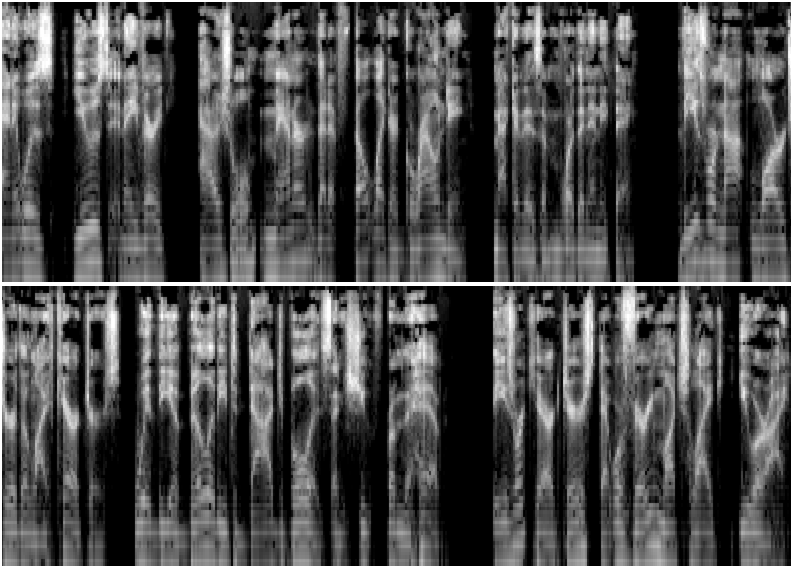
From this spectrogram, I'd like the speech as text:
and it was used in a very casual manner that it felt like a grounding mechanism more than anything. These were not larger than life characters with the ability to dodge bullets and shoot from the hip. These were characters that were very much like you or I.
